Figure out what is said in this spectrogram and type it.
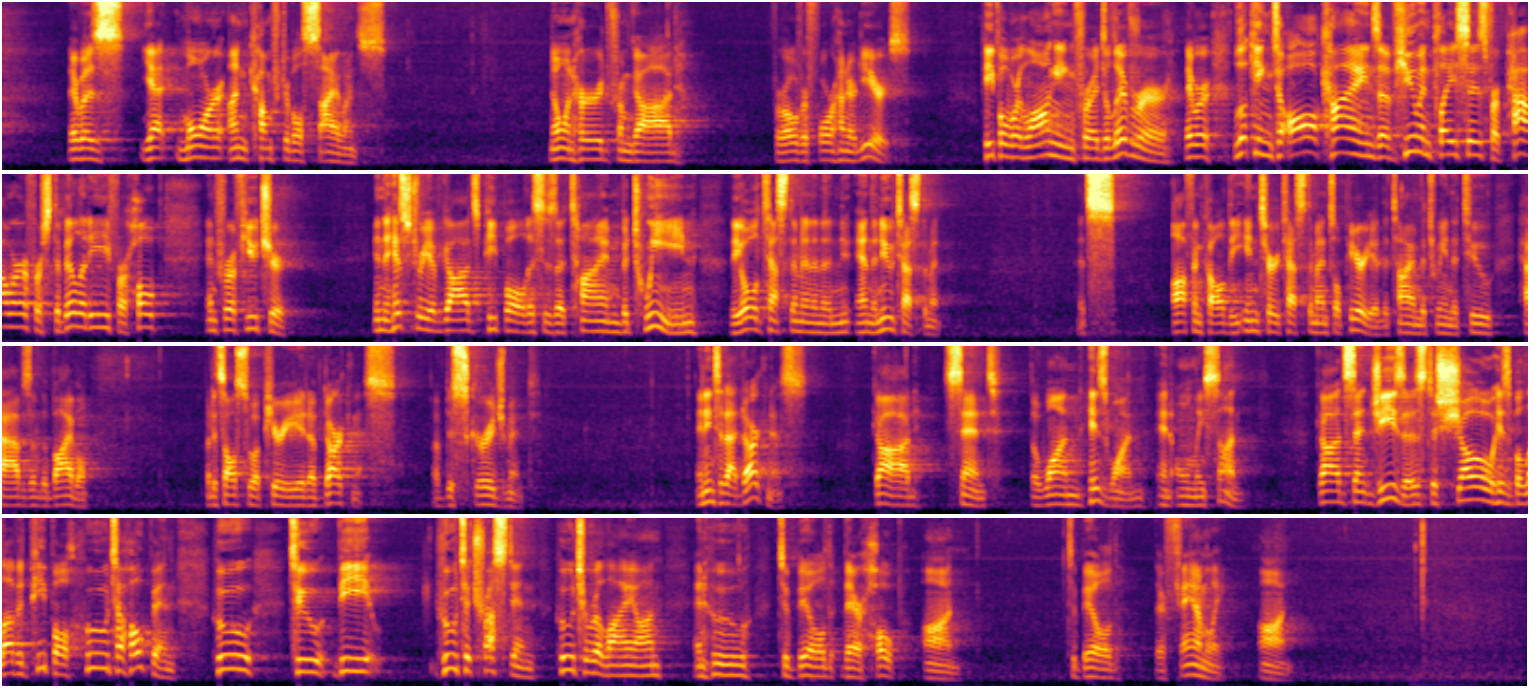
there was yet more uncomfortable silence no one heard from God for over 400 years. People were longing for a deliverer. They were looking to all kinds of human places for power, for stability, for hope, and for a future. In the history of God's people, this is a time between the Old Testament and the New Testament. It's often called the intertestamental period, the time between the two halves of the Bible. But it's also a period of darkness, of discouragement. And into that darkness, God sent the one, his one, and only Son. God sent Jesus to show his beloved people who to hope in, who to be, who to trust in, who to rely on, and who to build their hope on, to build their family on.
